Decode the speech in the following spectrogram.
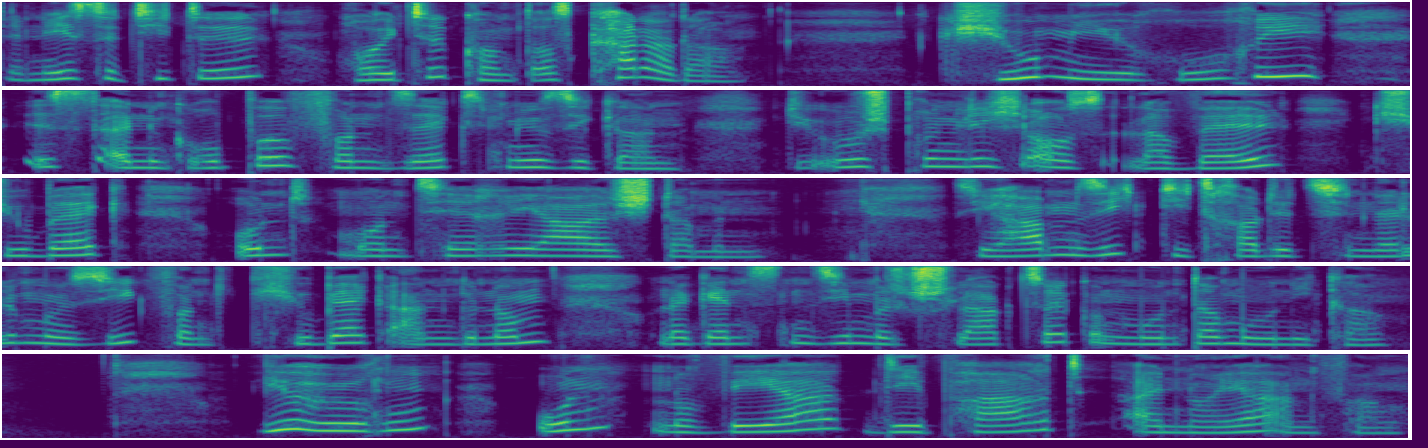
Der nächste Titel heute kommt aus Kanada. Kumiruri ist eine Gruppe von sechs Musikern, die ursprünglich aus Laval, Quebec und Montreal stammen. Sie haben sich die traditionelle Musik von Quebec angenommen und ergänzten sie mit Schlagzeug und Mundharmonika. Wir hören Un Novea Depart, ein neuer Anfang.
